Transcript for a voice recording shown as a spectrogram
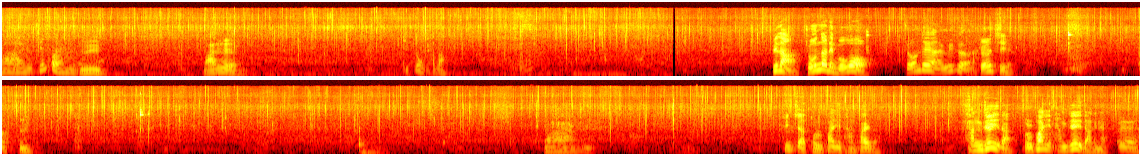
와 이거 진짜 맛있네. 음. 맛이 기똥 차다. 비나 좋은 날에 먹어. 좋은 데 아닙니까? 그렇지. 음. 와. 진짜 돌판이 상파이다. 상저이다. 돌판이 상저이다 그냥. 예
